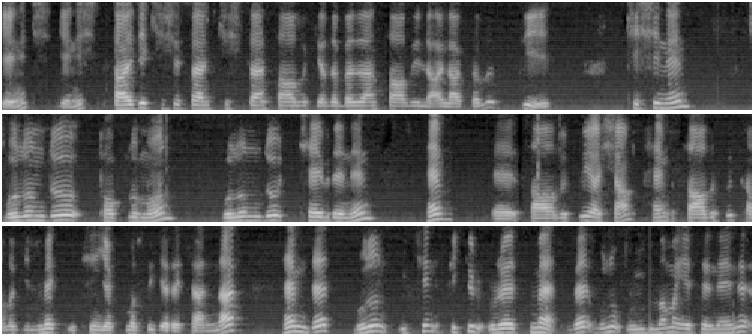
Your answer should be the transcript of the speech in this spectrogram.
geniş. Geniş. Sadece kişisel kişisel sağlık ya da beden sağlığıyla alakalı değil. Kişinin bulunduğu toplumun, bulunduğu çevrenin hem e, sağlıklı yaşam hem sağlıklı kalabilmek için yapması gerekenler hem de bunun için fikir üretme ve bunu uygulama yeteneğine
